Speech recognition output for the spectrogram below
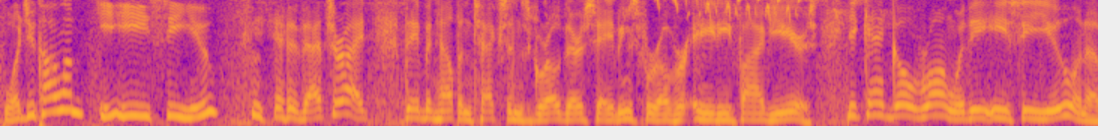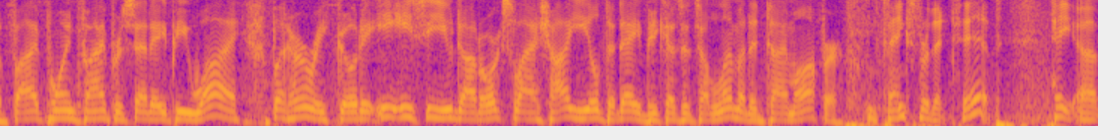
What'd you call them? EECU? yeah, that's right. They've been helping Texans grow their savings for over 85 years. You can't go wrong with EECU and a 5.5% APY. But hurry, go to eecu.org slash high yield today because it's a limited time offer. Thanks for the tip. Hey, uh,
